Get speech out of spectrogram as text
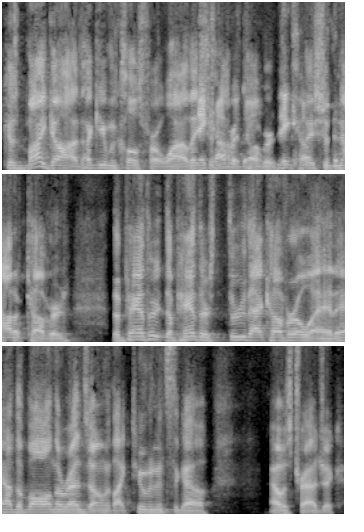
because my God, that game was close for a while. They, They should covered, not have covered. They They, should not have covered. The Panther the Panthers threw that cover away. They had the ball in the red zone with like two minutes to go. That was tragic.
